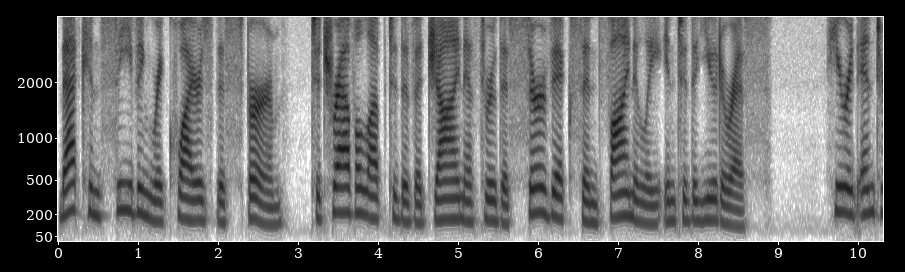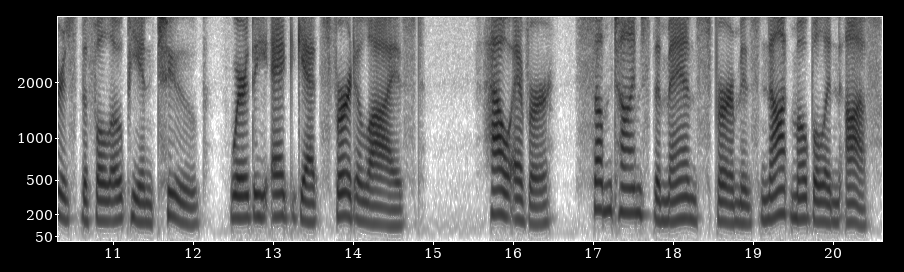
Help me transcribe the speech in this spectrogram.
that conceiving requires the sperm to travel up to the vagina through the cervix and finally into the uterus. Here it enters the fallopian tube, where the egg gets fertilized. However, sometimes the man's sperm is not mobile enough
